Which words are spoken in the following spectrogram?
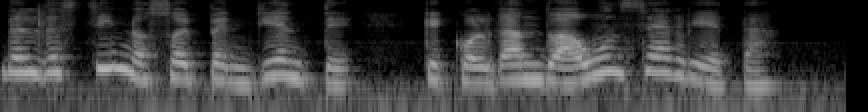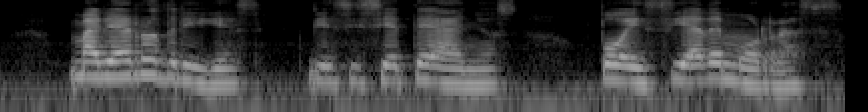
del destino soy pendiente, que colgando aún se agrieta. María Rodríguez, 17 años, Poesía de Morras.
